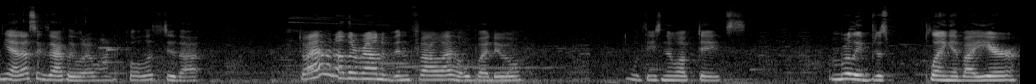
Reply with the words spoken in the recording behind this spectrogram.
Yeah, that's exactly what I wanted to pull. Let's do that. Do I have another round of infall? I hope I do. With these new updates. I'm really just playing it by ear.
